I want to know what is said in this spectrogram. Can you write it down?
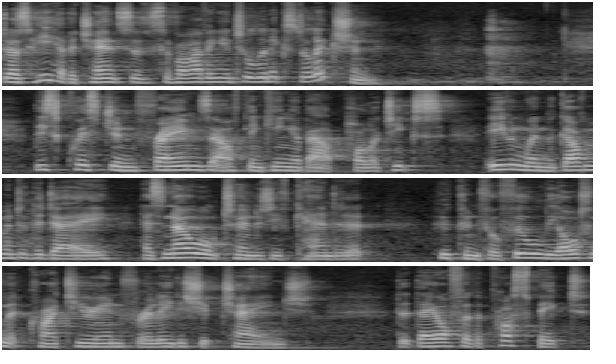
does he have a chance of surviving until the next election? This question frames our thinking about politics even when the government of the day has no alternative candidate who can fulfil the ultimate criterion for a leadership change that they offer the prospect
